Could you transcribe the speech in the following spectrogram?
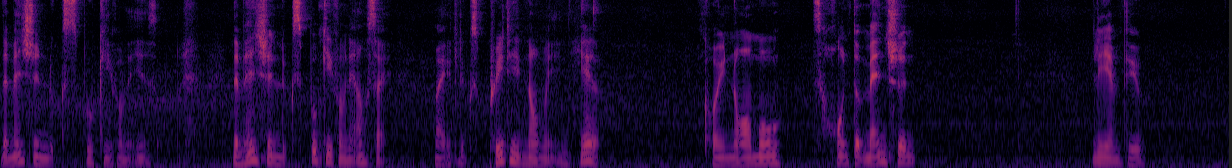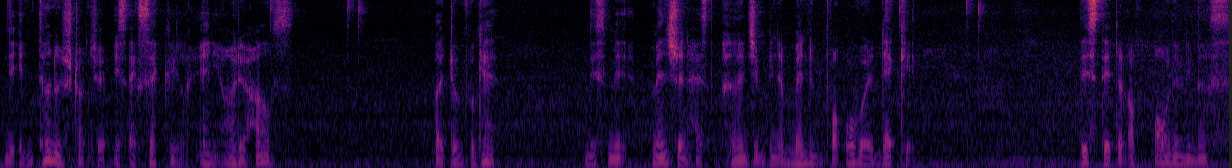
The mansion looks spooky from the inside. The mansion looks spooky from the outside, but it looks pretty normal in here. It normal. It's a haunted mansion. Lee Enfield. The internal structure is exactly like any other house. But don't forget, this mansion has allegedly been abandoned for over a decade. This state of orderliness,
